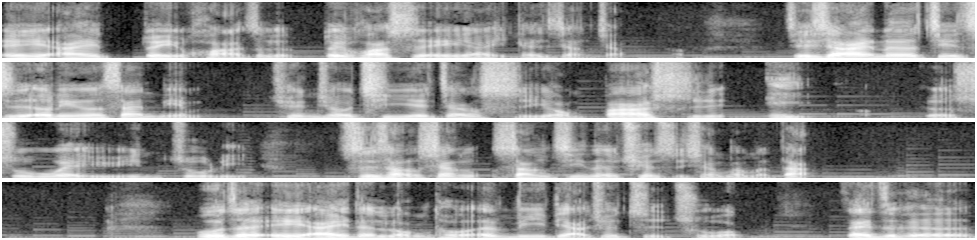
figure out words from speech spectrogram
AI 对话，这个对话式 AI 应该是这样讲。接下来呢，截至二零二三年，全球企业将使用八十亿个数位语音助理，市场相商机呢确实相当的大。不过，这 AI 的龙头 NVIDIA 却指出哦，在这个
